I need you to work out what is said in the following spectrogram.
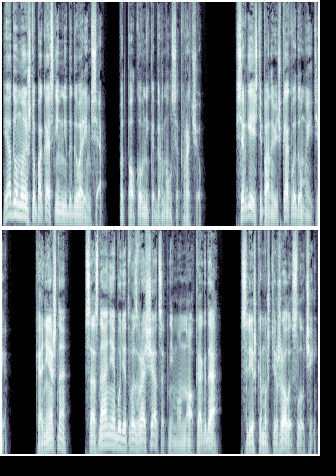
«Я думаю, что пока с ним не договоримся». Подполковник обернулся к врачу. «Сергей Степанович, как вы думаете?» «Конечно. Сознание будет возвращаться к нему, но когда? Слишком уж тяжелый случай».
